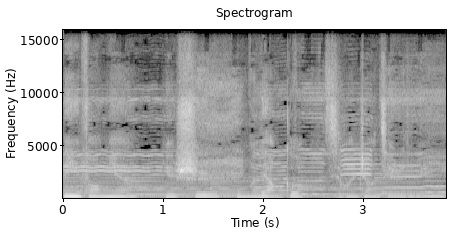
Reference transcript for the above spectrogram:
另一方面也是我们两个喜欢这样节日的原因。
